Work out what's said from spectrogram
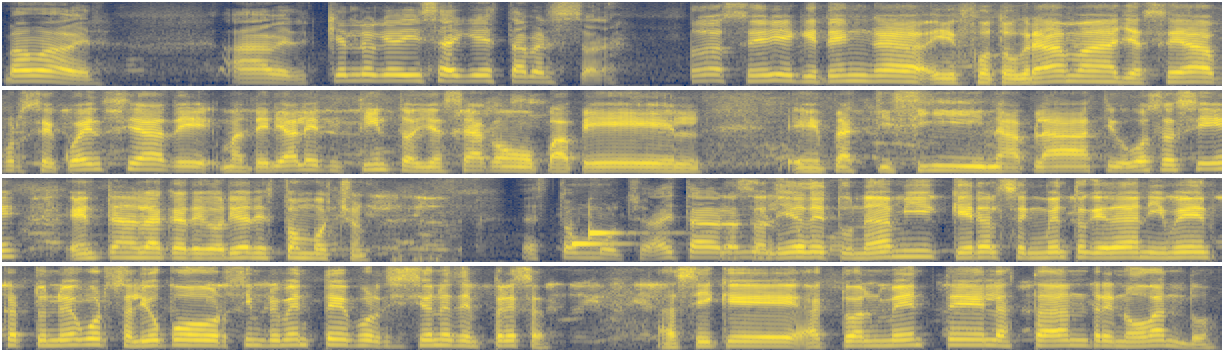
Vamos a ver. A ver, ¿qué es lo que dice aquí esta persona? Toda serie que tenga eh, fotogramas, ya sea por secuencia de materiales distintos, ya sea como papel, eh, plasticina, plástico, cosas así, entran a la categoría de stop motion. Stop Motion. Ahí está La salida de motion. Toonami, que era el segmento que da anime en Cartoon Network, salió por simplemente por decisiones de empresa. Así que actualmente la están renovando.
